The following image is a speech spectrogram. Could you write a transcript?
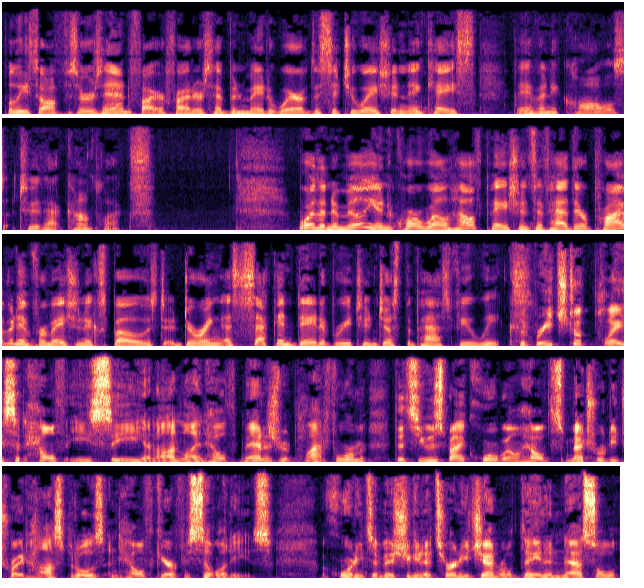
Police officers and firefighters have been made aware of the situation in case they have any calls to that complex. More than a million Corewell Health patients have had their private information exposed during a second data breach in just the past few weeks. The breach took place at HealthEC, an online health management platform that's used by Corewell Health's Metro Detroit hospitals and healthcare facilities. According to Michigan Attorney General Dana Nessel,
